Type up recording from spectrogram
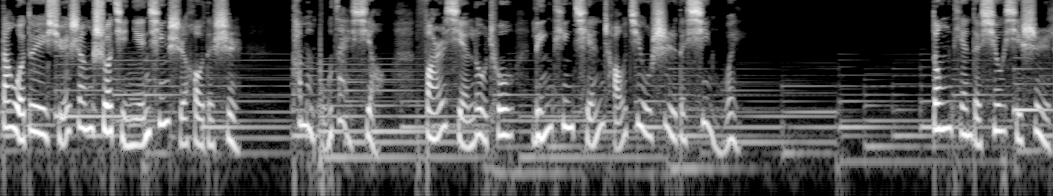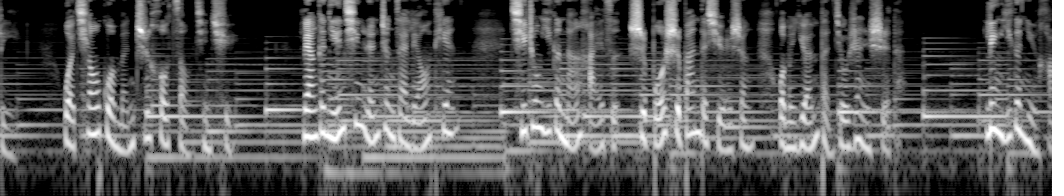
当我对学生说起年轻时候的事，他们不再笑，反而显露出聆听前朝旧事的兴味。冬天的休息室里，我敲过门之后走进去，两个年轻人正在聊天，其中一个男孩子是博士班的学生，我们原本就认识的；另一个女孩，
